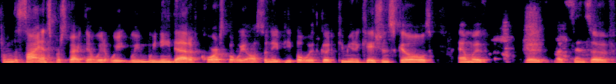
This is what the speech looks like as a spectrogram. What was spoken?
from the science perspective. We, we, we, we need that, of course, but we also need people with good communication skills and with with a sense of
